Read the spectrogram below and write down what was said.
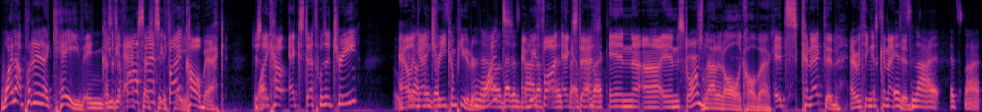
Why not put it in a cave and because you it's a get Final access Fantasy to the V cave? callback. Just What? like how Exdeath was a tree, don't Allagan tree computer. No, What? that is and we a fought Final Exdeath in uh, in It's not at all a callback. It's connected. Everything is connected. It's not. It's not.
